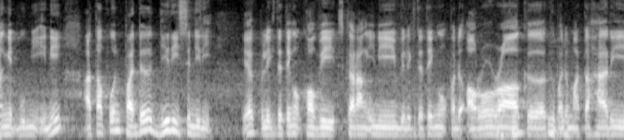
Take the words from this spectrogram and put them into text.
langit bumi ini ataupun pada diri sendiri. Ya bila kita tengok covid sekarang ini bila kita tengok pada aurora ke kepada matahari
